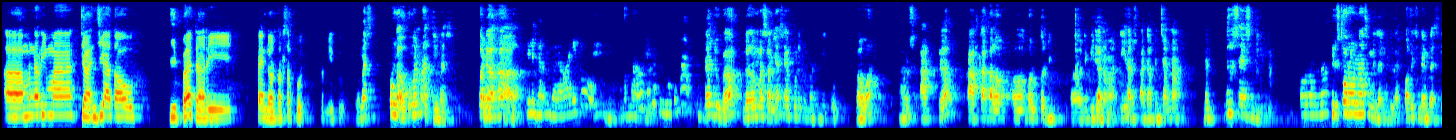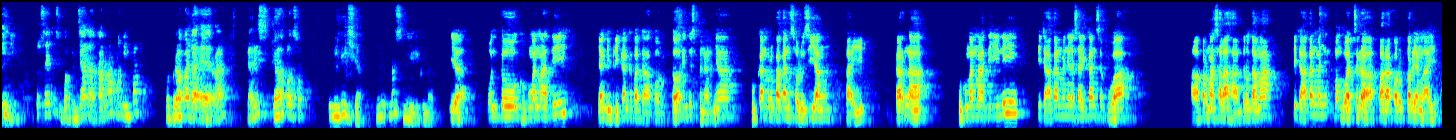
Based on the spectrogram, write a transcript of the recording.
eh, menerima janji atau hibah dari vendor tersebut seperti itu Ya, Mas, kok nggak hukuman mati, Mas? Padahal di negara-negara lain itu Iya, hukuman mati. dihukum mati Dan juga dalam masalahnya saya kulik kemarin itu bahwa harus ada kata kalau eh, koruptor di, eh, dipidana mati harus ada bencana. Dan menurut saya sendiri, corona, virus corona 19, COVID-19 ini menurut saya itu sebuah bencana karena menimpa beberapa daerah dari segala pelosok Indonesia. Menurut Mas sendiri gimana? Iya, untuk hukuman mati yang diberikan kepada koruptor itu sebenarnya bukan merupakan solusi yang baik karena hukuman mati ini tidak akan menyelesaikan sebuah uh, permasalahan, terutama tidak akan membuat jerah para koruptor yang lain.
